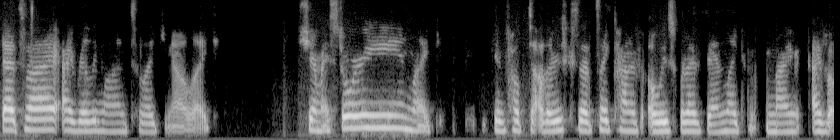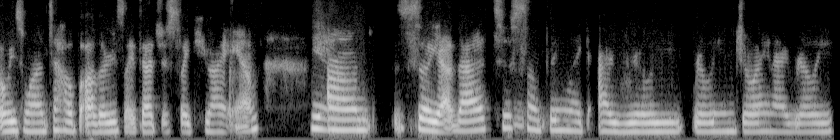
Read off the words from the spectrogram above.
that's why I really wanted to like, you know, like share my story and like give hope to others because that's like kind of always what I've been like my I've always wanted to help others like that's just like who I am. Yeah. Um so yeah, that's just something like I really really enjoy and I really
